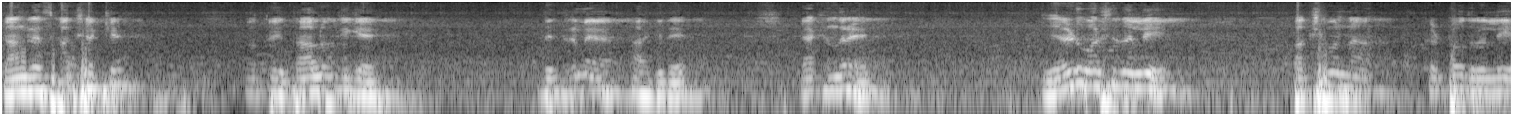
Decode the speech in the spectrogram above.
ಕಾಂಗ್ರೆಸ್ ಪಕ್ಷಕ್ಕೆ ಮತ್ತು ಈ ತಾಲೂಕಿಗೆ ದಿಗ್ಭ್ರಮೆ ಆಗಿದೆ. ಯಾಕಂದರೆ ಎರಡು ವರ್ಷದಲ್ಲಿ ಪಕ್ಷವನ್ನು ಕಟ್ಟೋದ್ರಲ್ಲಿ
